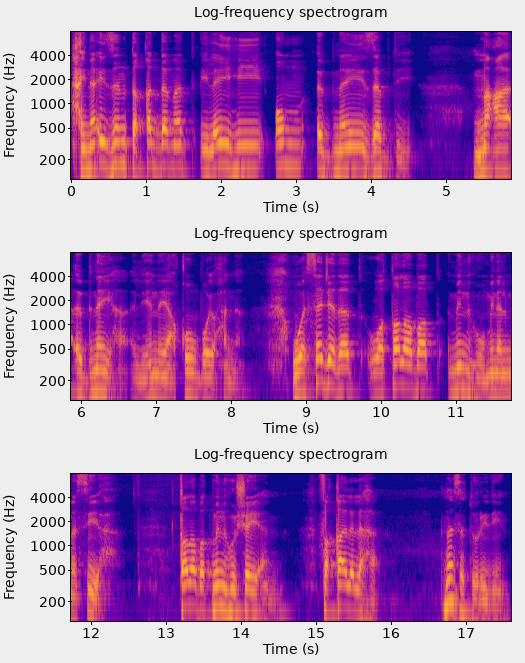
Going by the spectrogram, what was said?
حينئذ تقدمت إليه أم ابني زبدي مع ابنيها اللي هن يعقوب ويوحنا. وسجدت وطلبت منه من المسيح طلبت منه شيئا. فقال لها ماذا تريدين؟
